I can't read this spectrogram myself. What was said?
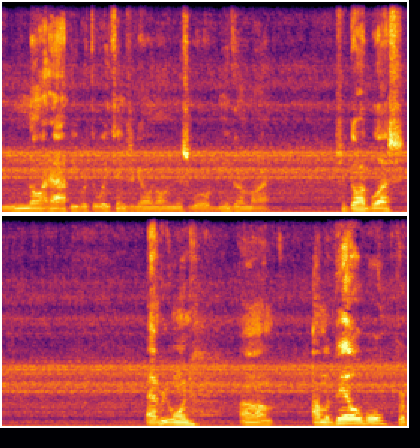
not happy with the way things are going on in this world. Neither am I. So God bless everyone. Um, I'm available for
